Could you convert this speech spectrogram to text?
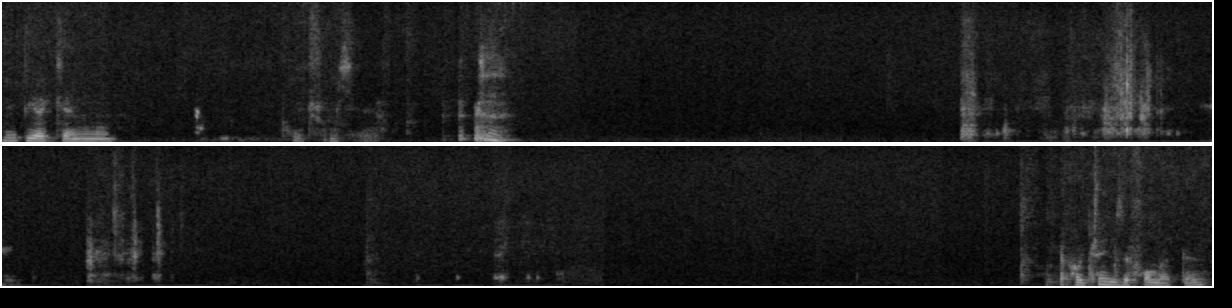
maybe I can from here. Okay, I'll change the format then.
